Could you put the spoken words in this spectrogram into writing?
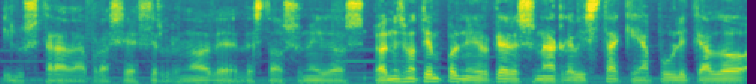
ilustrada, por así decirlo, ¿no? de, Estados Unidos. Pero al mismo tiempo, el New Yorker es una revista que ha publicado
